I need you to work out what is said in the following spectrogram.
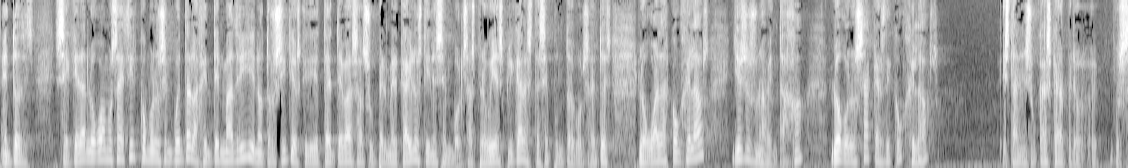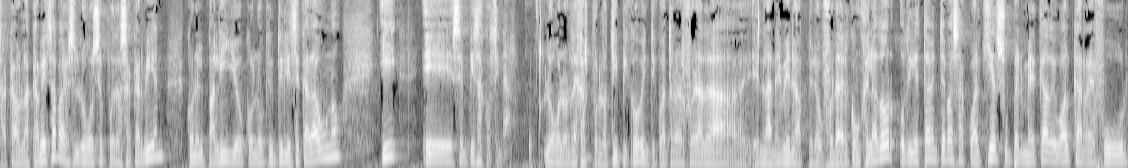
Entonces, se quedan, luego vamos a decir cómo los encuentra la gente en Madrid y en otros sitios, que directamente vas al supermercado y los tienes en bolsas. Pero voy a explicar hasta ese punto de bolsa. Entonces, los guardas congelados y eso es una ventaja. Luego los sacas de congelados, están en su cáscara, pero eh, pues sacado la cabeza para que luego se pueda sacar bien, con el palillo, con lo que utilice cada uno, y eh, se empieza a cocinar. Luego los dejas por lo típico, 24 horas fuera de la, en la nevera, pero fuera del congelador, o directamente vas a cualquier supermercado, igual Carrefour,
